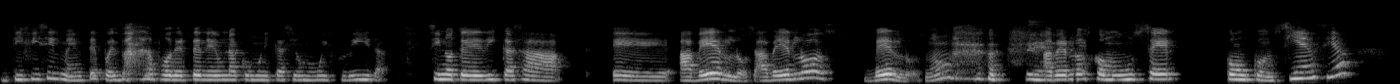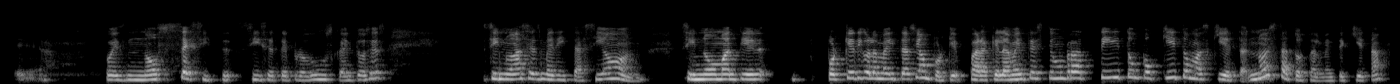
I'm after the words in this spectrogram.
difícilmente pues vas a poder tener una comunicación muy fluida. Si no te dedicas a, eh, a verlos, a verlos, verlos, ¿no? a verlos como un ser con conciencia, eh, pues no sé si, si se te produzca. Entonces, si no haces meditación, si no mantienes... ¿Por qué digo la meditación? Porque para que la mente esté un ratito, un poquito más quieta, no está totalmente quieta,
